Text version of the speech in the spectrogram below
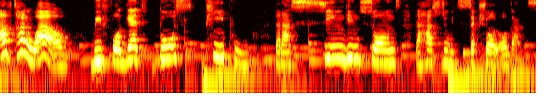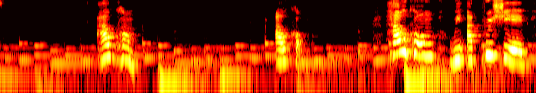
after a while, we forget those people that are singing songs that has to do with sexual organs. How come? How come? How come we appreciate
